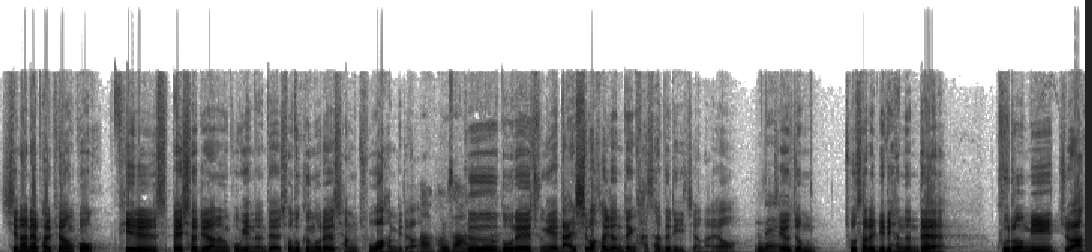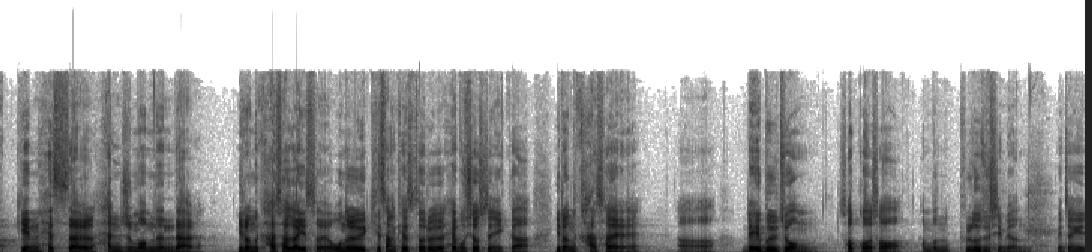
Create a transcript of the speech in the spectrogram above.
지난해 발표한 곡, Feel Special이라는 곡이 있는데 저도 그 노래 참 좋아합니다. 아, 감사합니다. 그 노래 중에 날씨와 관련된 가사들이 있잖아요. 네. 제가 좀 조사를 미리 했는데 구름이 쫙 낀 햇살, 한 줌 없는 날 이런 가사가 있어요. 오늘 기상캐스터를 해보셨으니까 이런 가사에 어, 랩을 좀 섞어서 한번 불러주시면 굉장히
